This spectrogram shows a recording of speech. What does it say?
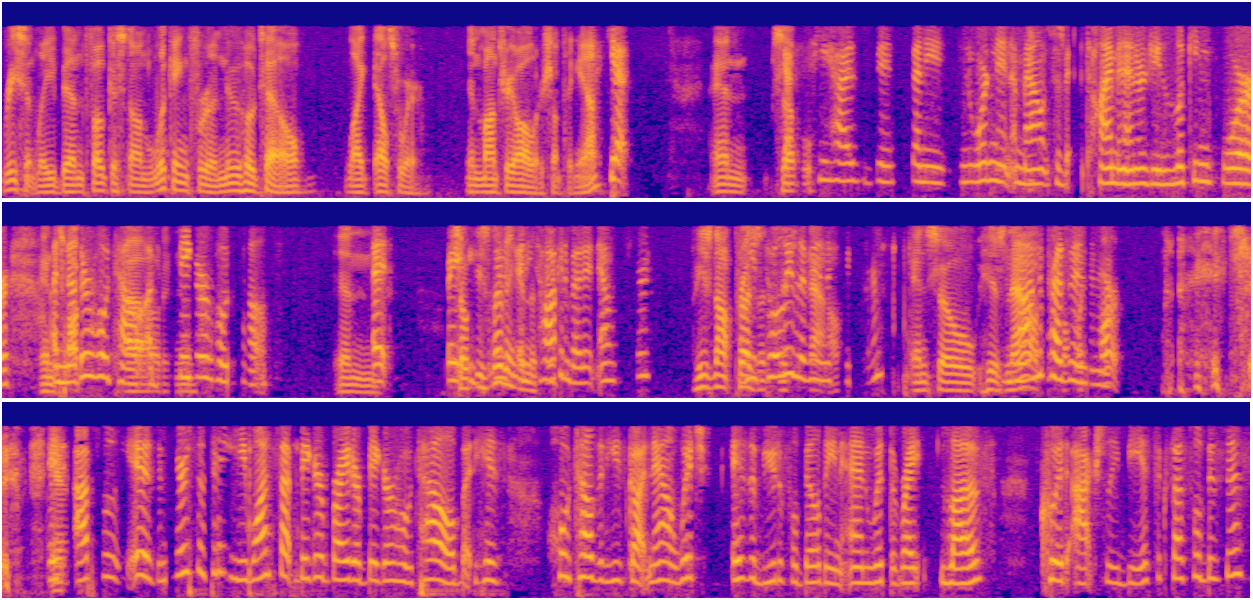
recently been focused on looking for a new hotel like elsewhere in Montreal or something. Yeah. Yes. And so yes, he has been spending inordinate amounts of time and energy looking for another hotel, a it and- bigger hotel. and At, right, So he's living in and the talking about it now. Here's, he's not present. he's totally living in now. the future. and so his He's now not the president. It's- It absolutely is. And here's the thing: he wants that bigger, brighter, bigger hotel, but his hotel that he's got now, which is a beautiful building and with the right love, could actually be a successful business.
